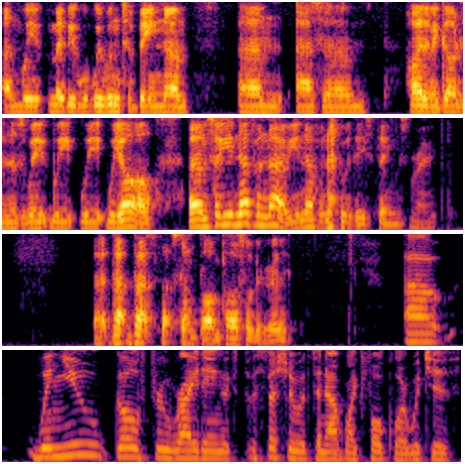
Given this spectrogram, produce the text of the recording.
and we maybe we wouldn't have been um, um, as um, highly regarded as we we we, we are. Um, so you never know. You never know with these things. Right. Uh, that that's that's kind of part and parcel of it, really. Uh, when you go through writing, especially with an album like Folklore, which is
